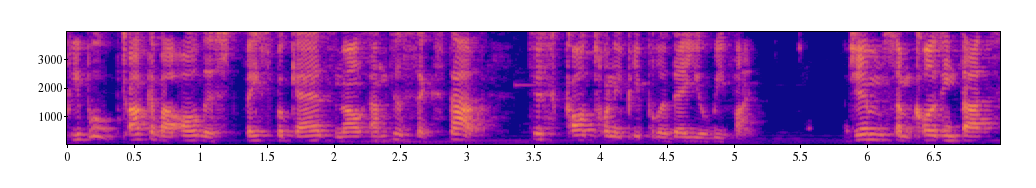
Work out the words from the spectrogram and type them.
people talk about all this Facebook ads and all. I'm just like, stop. Just call 20 people a day. You'll be fine. Jim, some closing thoughts.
